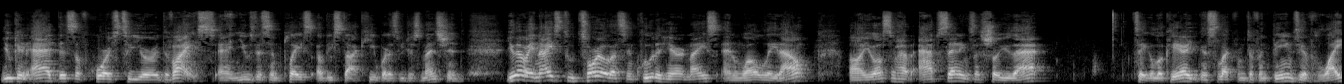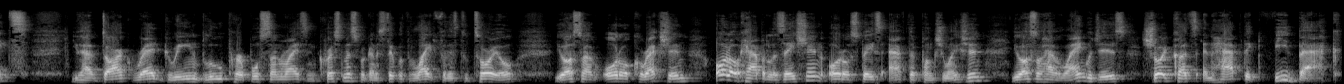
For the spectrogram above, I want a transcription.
you can add this, of course, to your device and use this in place of the stock keyboard as we just mentioned. You have a nice tutorial that's included here, nice and well laid out. Uh, you also have app settings that show you that. Take a look here. You can select from different themes. You have lights. You have dark red, green, blue, purple, sunrise, and Christmas. We're going to stick with the light for this tutorial. You also have auto correction, auto capitalization, auto space after punctuation. You also have languages, shortcuts, and haptic feedback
